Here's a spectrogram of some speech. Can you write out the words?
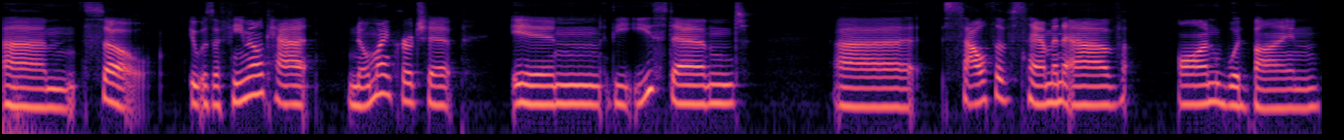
Um, so it was a female cat, no microchip, in the East End, uh, south of Sammon Ave on Woodbine.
